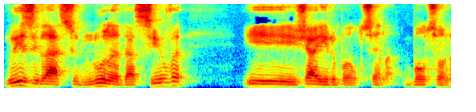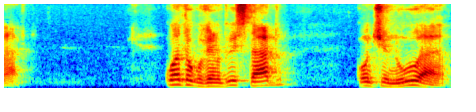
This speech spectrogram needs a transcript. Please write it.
Luiz Inácio Lula da Silva e Jair Bolsonaro. Quanto ao governo do Estado, continua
